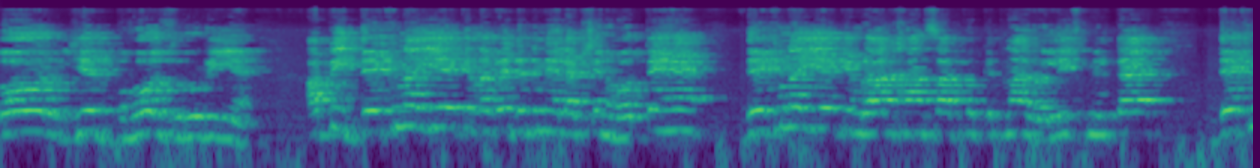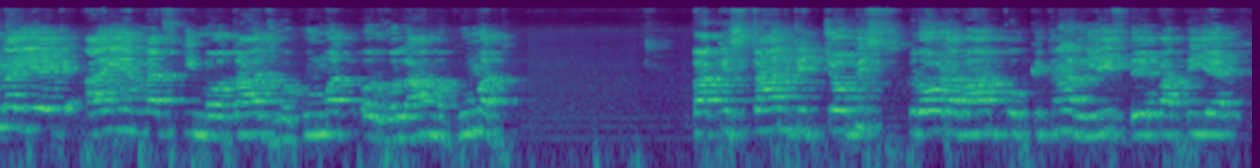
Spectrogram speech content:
और ये बहुत ज़रूरी है। अभी देखना ये है कि नबे दिन में इलेक्शन होते हैं, देखना ये है कि इमरान खान साहब को कितना रिलीफ मिलता है, देखना ये है कि आईएमएफ की मोहताज हुकूमत और गुलाम हुकूमत पाकिस्तान के 24 करोड़ अवाम को कितना रिलीफ दे पाती है?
